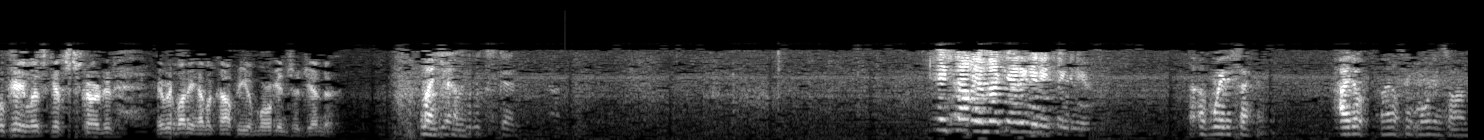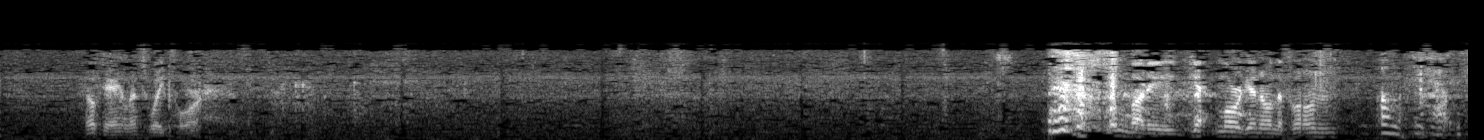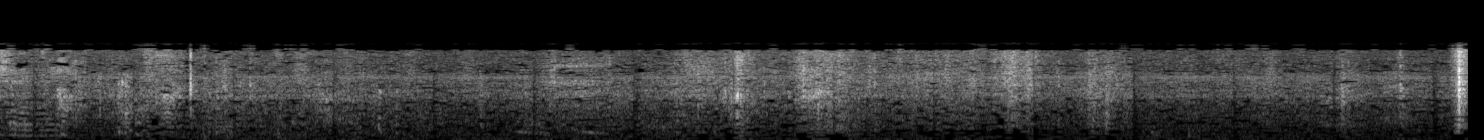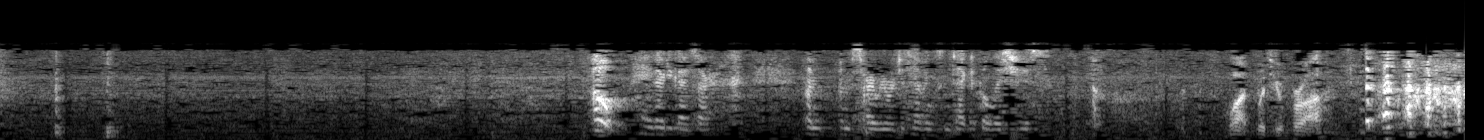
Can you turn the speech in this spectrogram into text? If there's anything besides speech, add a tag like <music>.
Okay, let's get started. Everybody have a copy of Morgan's agenda. Mine's Yeah, coming. it looks good. Hey, Sally, I'm not getting anything in here. Uh, wait a second. I don't. I don't think Morgan's on. Okay, let's wait for her. <laughs> Somebody get Morgan on the phone. Oh, you got it. Oh, hey, there you guys are. I'm I'm sorry, we were just having some technical issues. What, with your bra? <laughs>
